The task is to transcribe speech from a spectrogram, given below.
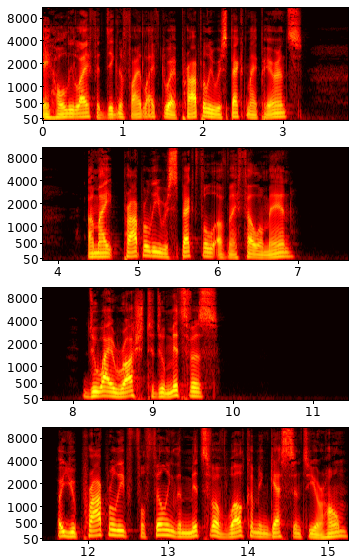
a holy life, a dignified life? Do I properly respect my parents? Am I properly respectful of my fellow man? Do I rush to do mitzvahs? Are you properly fulfilling the mitzvah of welcoming guests into your home?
